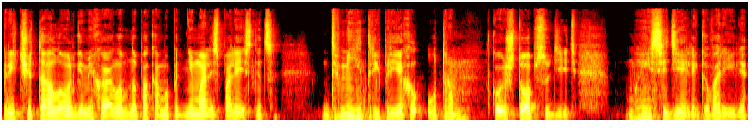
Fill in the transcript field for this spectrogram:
Причитала Ольга Михайловна, пока мы поднимались по лестнице. Дмитрий приехал утром кое-что обсудить. Мы сидели, говорили.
